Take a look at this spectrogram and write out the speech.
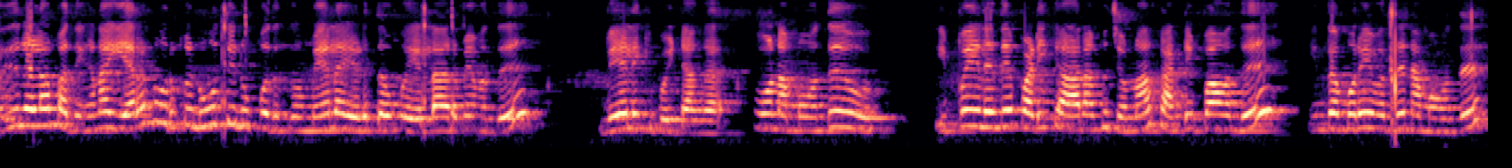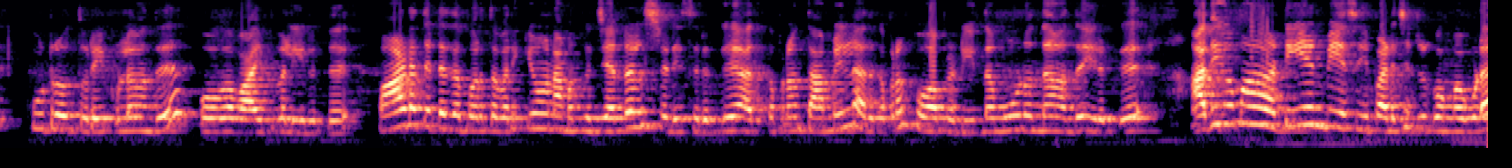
இதுலலாம் பார்த்தீங்கன்னா இரநூறுக்கு நூற்றி முப்பதுக்கு மேலே எடுத்தவங்க எல்லாருமே வந்து வேலைக்கு போயிட்டாங்க. ஸோ நம்ம வந்து இப்போயிலேருந்தே படிக்க ஆரம்பித்தோம்னா கண்டிப்பாக வந்து இந்த முறை வந்து நம்ம வந்து கூட்டுறவுத்துறைக்குள்ளே வந்து போக வாய்ப்புகள் இருக்குது பாடத்திட்டத்தை பொறுத்த வரைக்கும் நமக்கு ஜென்ரல் ஸ்டடீஸ் இருக்குது அதுக்கப்புறம் தமிழ் அதுக்கப்புறம் கோஆப்ரேட்டிவ் இந்த மூணும் தான் வந்து இருக்குது அதிகமாக டிஎன்பிஎஸ்சி படிச்சுட்டு இருக்கவங்க கூட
